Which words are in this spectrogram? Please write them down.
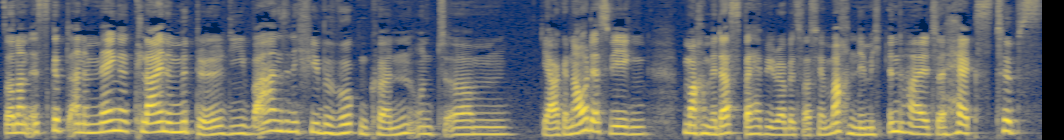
sondern es gibt eine Menge kleine Mittel, die wahnsinnig viel bewirken können. Und ähm, ja, genau deswegen machen wir das bei Happy Rebels, was wir machen, nämlich Inhalte, Hacks, Tipps,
